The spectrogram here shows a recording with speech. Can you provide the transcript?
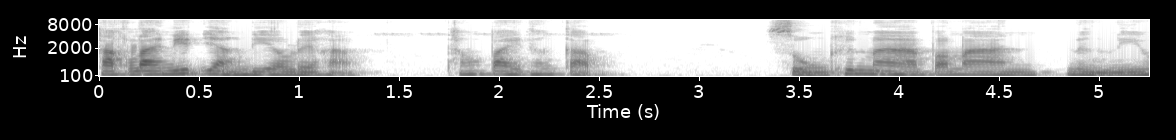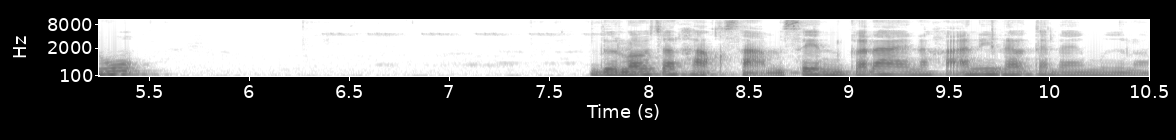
ถักลายนิดอย่างเดียวเลยค่ะ ทั้งไปทั้งกลับ สูงขึ้นมาประมาณหนึ่งนิ้ว หรือเราจะถักสามเซนก็ได้นะคะ อันนี้แล้วแต่แรงมือเรา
